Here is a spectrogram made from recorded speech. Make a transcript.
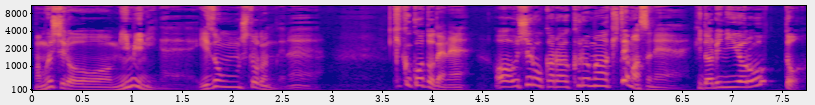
まあ、むしろ耳にね依存しとるんでね。聞くことでねあ後ろから車来てますね左に寄ろうっと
